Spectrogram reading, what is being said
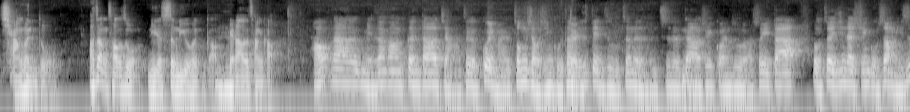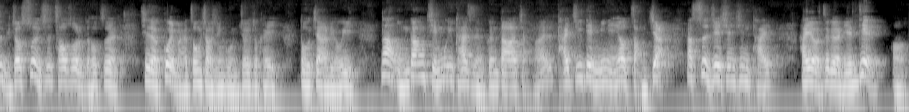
强很多啊！这样操作，你的胜率会很高，给大家参考。好，那敏章刚刚跟大家讲啊，这个贵买的中小型股，特别是电子股，真的很值得大家去关注啊。所以大家如果最近在选股上你是比较顺势操作的投资人，记得贵买的中小型股，你就是可以多加留意。那我们刚刚节目一开始有跟大家讲，哎，台积电明年要涨价，那世界先进台还有这个联电哦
